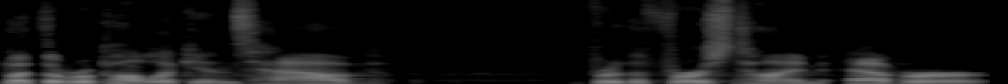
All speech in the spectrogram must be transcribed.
But the Republicans have, for the first time ever,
